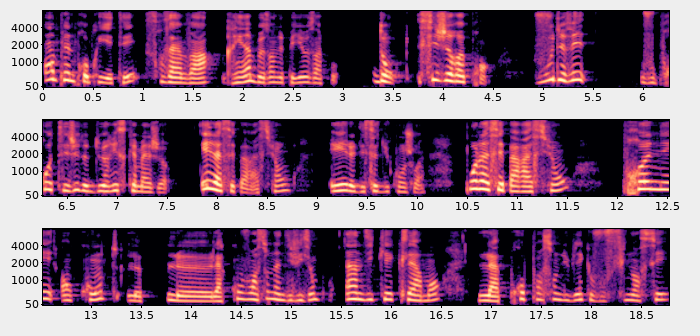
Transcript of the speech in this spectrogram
en pleine propriété sans avoir rien besoin de payer aux impôts. Donc, si je reprends, vous devez vous protéger de deux risques majeurs, et la séparation et le décès du conjoint. Pour la séparation, prenez en compte la convention d'indivision pour indiquer clairement la proportion du bien que vous financez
